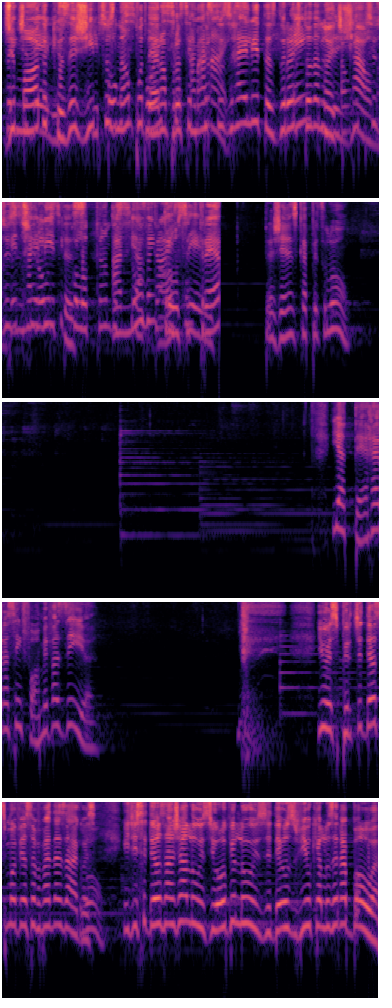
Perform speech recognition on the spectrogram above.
de modo deles. que os egípcios não puderam aproximar-se dos israelitas durante entre toda a noite. Os egípcios e os israelitas. A nuvem trouxe trevas. Para Gênesis capítulo 1. E a terra era sem forma e vazia. E o Espírito de Deus se movia sobre a face das águas. Bom. E disse Deus: haja luz. E houve luz. E Deus viu que a luz era boa.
